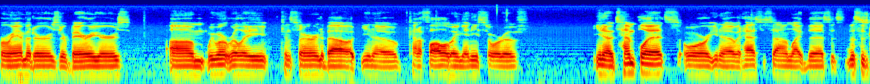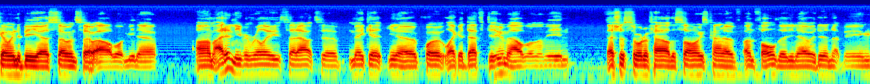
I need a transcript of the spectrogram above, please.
parameters or barriers. Um, we weren't really concerned about, you know, kind of following any sort of, you know, templates or, you know, it has to sound like this. It's this is going to be a so and so album, you know. Um, I didn't even really set out to make it, you know, quote like a Death Doom album. I mean, that's just sort of how the songs kind of unfolded. You know, it ended up being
